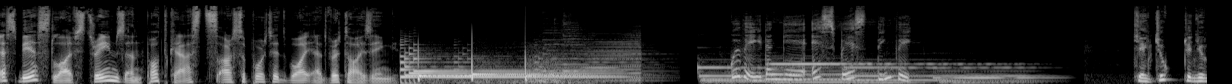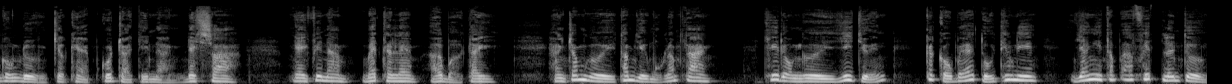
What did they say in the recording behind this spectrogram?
SBS live streams and podcasts are supported by advertising. Quý vị đang nghe SBS tiếng Việt. Chen chúc trên những con đường chật hẹp của trại tị nạn Dessa, ngay phía nam Bethlehem ở bờ Tây. Hàng trăm người tham dự một đám tang. Khi đoàn người di chuyển, các cậu bé tuổi thiếu niên dán những tấm áp phích lên tường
